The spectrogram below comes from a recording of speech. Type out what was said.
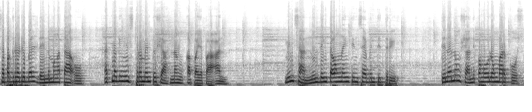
sa pagre-rebelde ng mga tao at naging instrumento siya ng kapayapaan. Minsan, noong ding taong 1973, tinanong siya ni Pangulong Marcos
